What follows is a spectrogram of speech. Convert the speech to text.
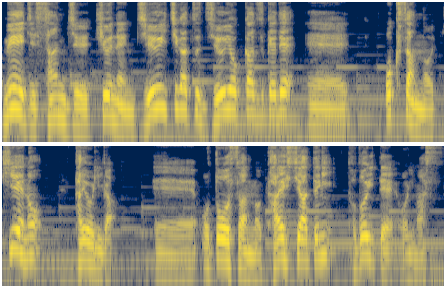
明治39年11月14日付で、え奥さんの木への頼りがえー、お父さんの大使宛てに届いております。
